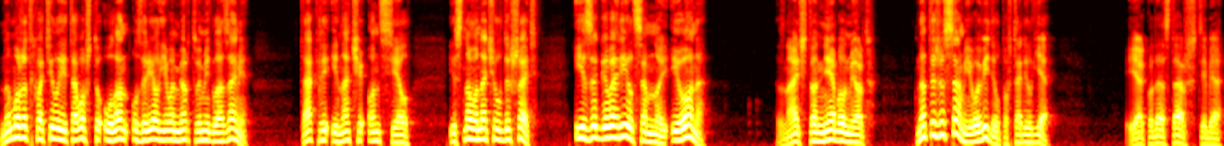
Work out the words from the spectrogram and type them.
но, может, хватило и того, что Улан узрел его мертвыми глазами. Так ли иначе он сел и снова начал дышать, и заговорил со мной Иона. Значит, он не был мертв. Но ты же сам его видел, повторил я. Я куда старше тебя,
